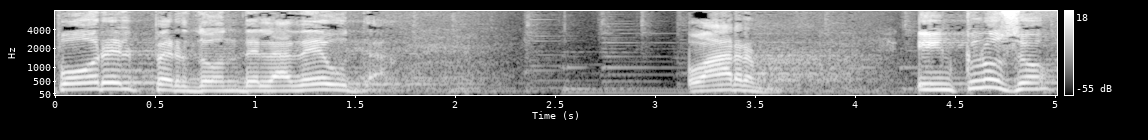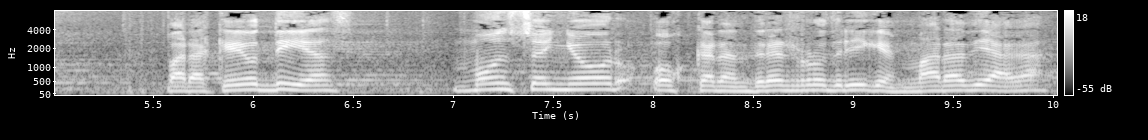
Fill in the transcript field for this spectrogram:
por el perdón de la deuda o ARM. Incluso para aquellos días, Monseñor Oscar Andrés Rodríguez Maradiaga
